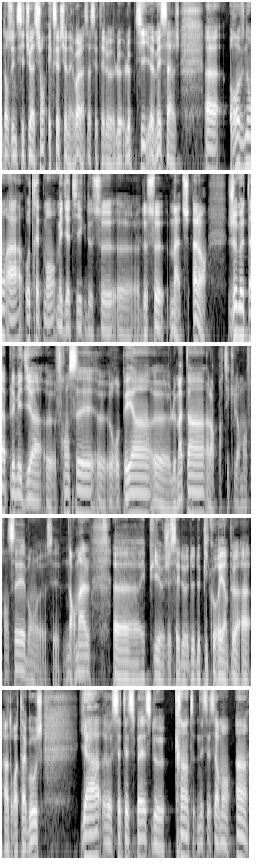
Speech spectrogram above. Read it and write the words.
dans une situation exceptionnelle. Voilà, ça c'était le, le, le petit euh, message. Euh, revenons à, au traitement médiatique de ce, euh, de ce match. Alors, je me tape les médias euh, français, euh, européens, euh, le matin, alors particulièrement français, bon, c'est normal. Et puis, j'essaie de, de, de picorer un peu à, à droite, à gauche. Il y a euh, cette espèce de crainte nécessairement, un,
